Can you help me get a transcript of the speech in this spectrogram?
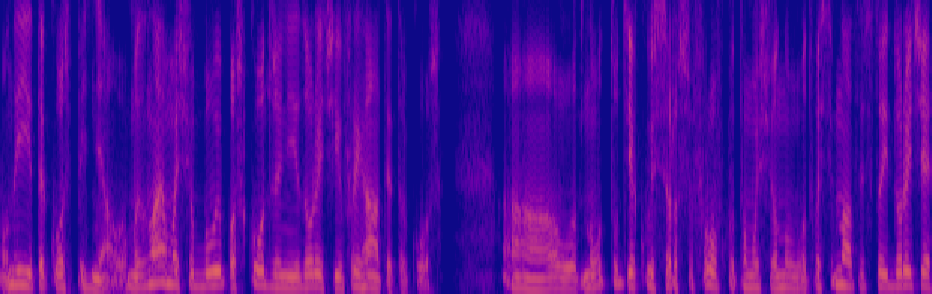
Вони її також підняли. Ми знаємо, що були пошкоджені, до речі, і фрегати також. А, от, ну, Тут якусь розшифровку, тому що ну, от 18 стоїть. До речі,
